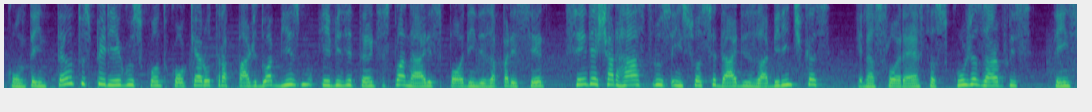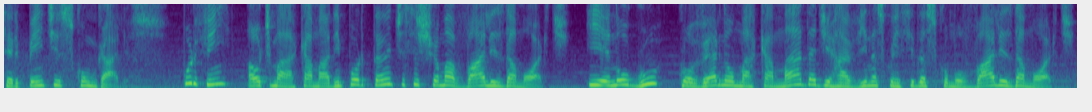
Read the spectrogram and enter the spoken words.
contém tantos perigos quanto qualquer outra parte do abismo e visitantes planares podem desaparecer sem deixar rastros em suas cidades labirínticas e nas florestas cujas árvores têm serpentes com galhos. Por fim, a última camada importante se chama Vales da Morte e Enogu governa uma camada de ravinas conhecidas como Vales da Morte.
